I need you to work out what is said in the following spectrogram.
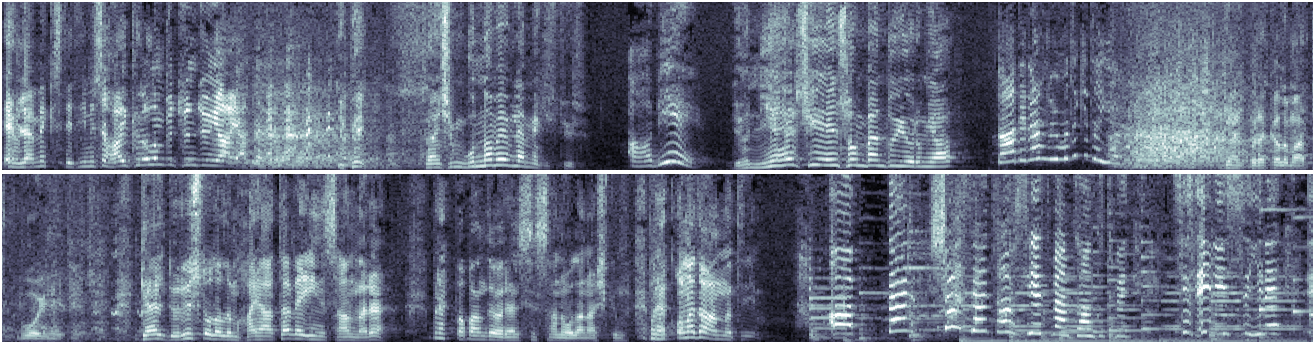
evlenmek istediğimizi haykıralım bütün dünyaya. İpek sen şimdi bununla mı evlenmek istiyorsun? Abi. Ya niye her şeyi en son ben duyuyorum ya? Daha dedem duymadı ki dayı. Gel bırakalım artık bu oyunu İpek. Gel dürüst olalım hayata ve insanlara. Bırak baban da öğrensin sana olan aşkımı. Bırak ona da anlatayım. Aa, ben şahsen tavsiye etmem Tankut Bey. Siz en iyisi yine e,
